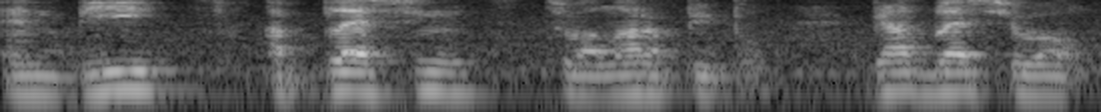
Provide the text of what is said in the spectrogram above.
and be a blessing to a lot of people. God bless you all.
